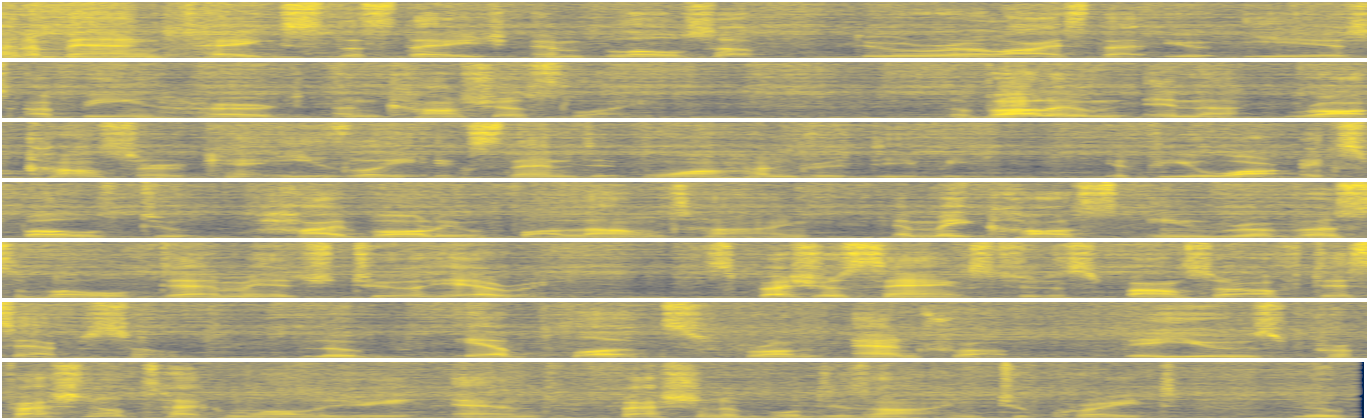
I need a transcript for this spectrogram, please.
When a band takes the stage and blows up, do you realize that your ears are being heard unconsciously? The volume in a rock concert can easily extend to 100 dB. If you are exposed to high volume for a long time, it may cause irreversible damage to your hearing. Special thanks to the sponsor of this episode, Loop Earplugs from Antwerp. They use professional technology and fashionable design to create Loop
